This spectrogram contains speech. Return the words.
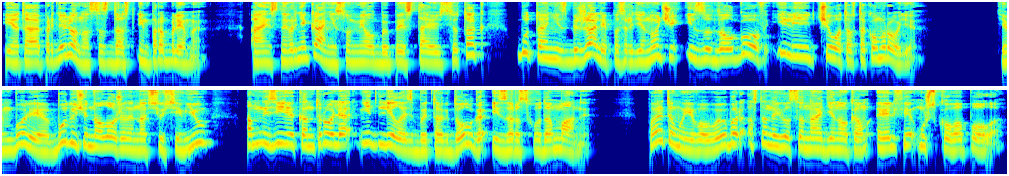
и это определенно создаст им проблемы. Айнс наверняка не сумел бы представить все так, будто они сбежали посреди ночи из-за долгов или чего-то в таком роде. Тем более, будучи наложены на всю семью, амнезия контроля не длилась бы так долго из-за расхода маны. Поэтому его выбор остановился на одиноком эльфе мужского пола.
